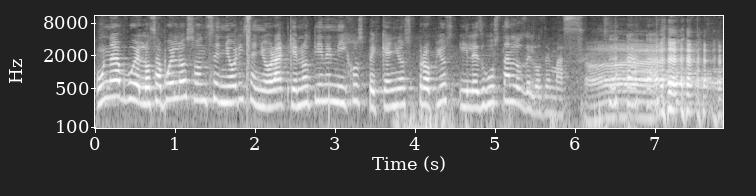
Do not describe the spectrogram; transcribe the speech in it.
un abuelo, los abuelos son señor y señora que no tienen hijos pequeños propios y les gustan los de los demás. Ah.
